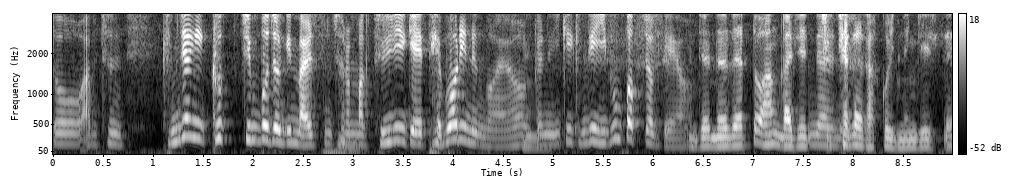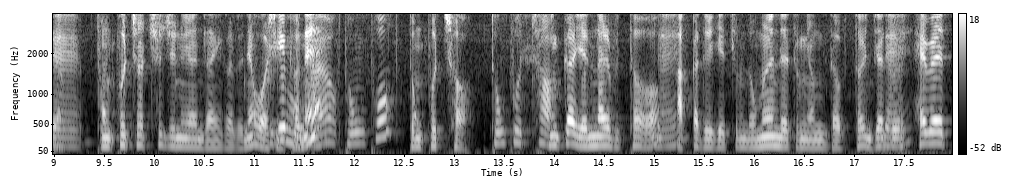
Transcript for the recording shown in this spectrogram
또 아무튼 굉장히 극진보적인 말씀처럼 막 들리게 돼 버리는 거예요. 그러니까 이게 굉장히 이분법적이에요. 이제 내가 또 한 가지 네, 직책을 갖고 있는 게 있어요. 네. 동포처 추진위원장이거든요. 워싱턴에? 동포? 동포처. 동포처. 그러니까 옛날부터 네. 아까도 얘기했지만 노무현 대통령 때부터 이제 네. 그 해외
